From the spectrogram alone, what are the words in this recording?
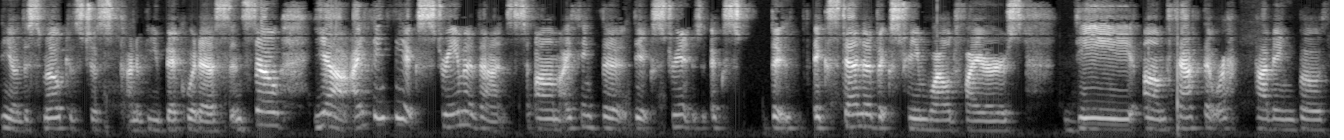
you know the smoke is just kind of ubiquitous and so yeah i think the extreme events um, i think the the extreme ex, the extent of extreme wildfires the um, fact that we're having both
